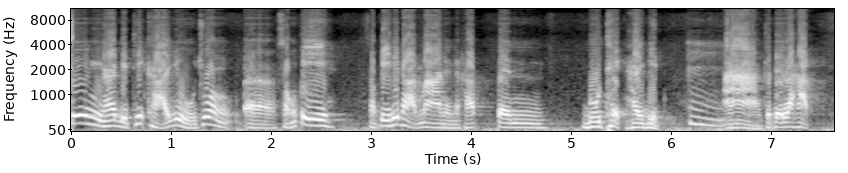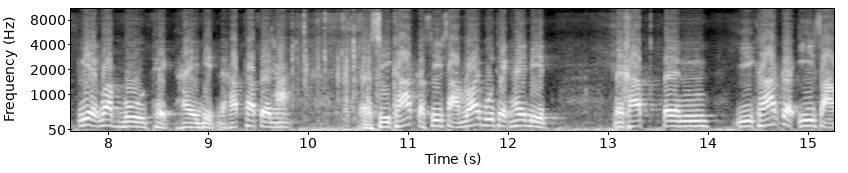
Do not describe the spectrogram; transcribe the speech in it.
ซึ่งไฮบริดที่ขายอยู่ช่วงเอ่อสองปีสองปีที่ผ่านมาเนี่ยนะครับ เป็นบูเทคไฮบริดอ่าจะเป็นรหัสเรียกว่าบูเทคไฮบริดนะครับ ถ้าเป็นค่ะซีคาร์ดกับ C 3 0 0บูเทคไฮบริดนะครับ เป็น E คาร์ดกับ E 3 0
